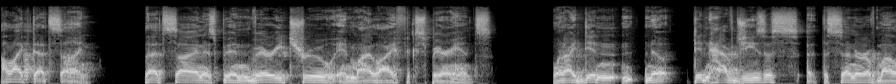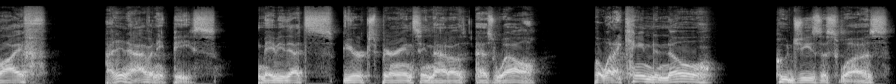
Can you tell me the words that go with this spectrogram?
I like that sign. That sign has been very true in my life experience. When I didn't know, didn't have Jesus at the center of my life, I didn't have any peace. Maybe that's you're experiencing that as well. But when I came to know who Jesus was,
